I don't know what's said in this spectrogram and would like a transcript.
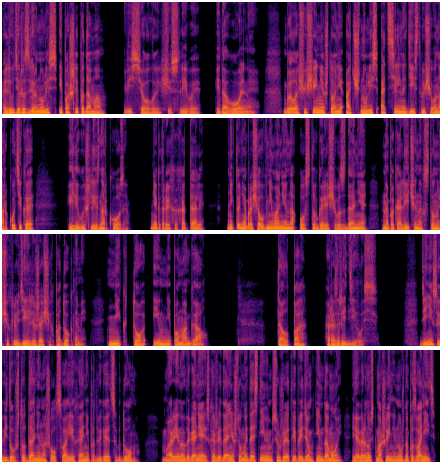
Люди развернулись и пошли по домам, веселые, счастливые и довольные. Было ощущение, что они очнулись от сильнодействующего наркотика или вышли из наркоза. Некоторые хохотали. Никто не обращал внимания на остов горящего здания, на покалеченных, стонущих людей, лежащих под окнами. Никто им не помогал. Толпа разрядилась. Денис увидел, что Даня нашел своих, и они продвигаются к дому. «Марина, догоняй, скажи Дане, что мы доснимем сюжет и придем к ним домой. Я вернусь к машине, нужно позвонить».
